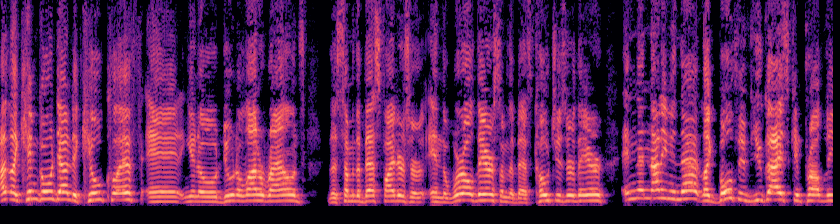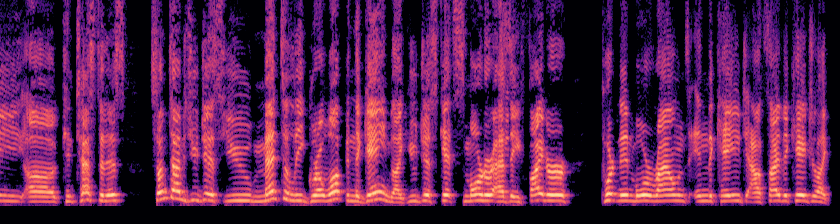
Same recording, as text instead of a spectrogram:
I like him going down to Kill Cliff and you know doing a lot of rounds. The some of the best fighters are in the world there. Some of the best coaches are there, and then not even that. Like both of you guys can probably uh, contest to this. Sometimes you just you mentally grow up in the game. Like you just get smarter as a fighter putting in more rounds in the cage outside the cage. You're like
